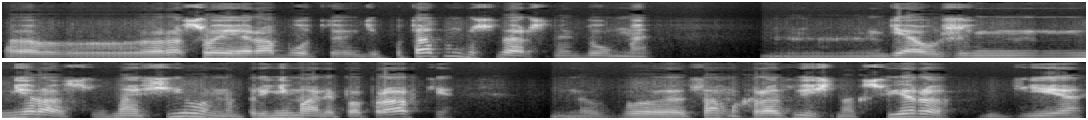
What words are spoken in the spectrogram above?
э, своей работы депутатом Государственной Думы я уже не раз вносил, мы принимали поправки в самых различных сферах, где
